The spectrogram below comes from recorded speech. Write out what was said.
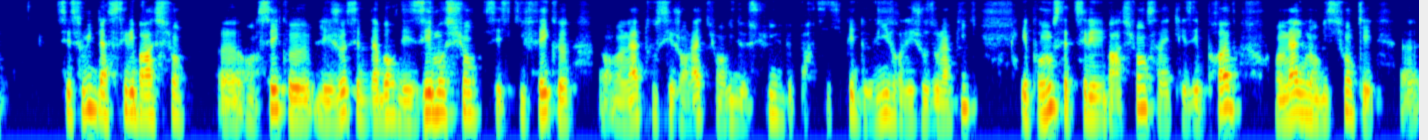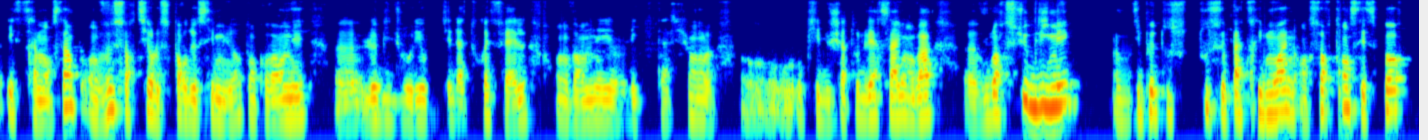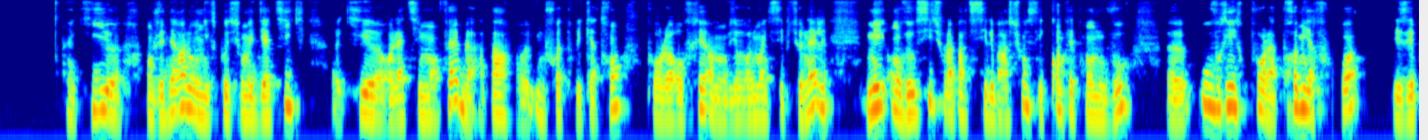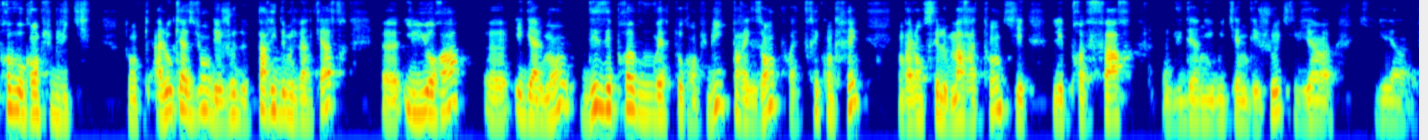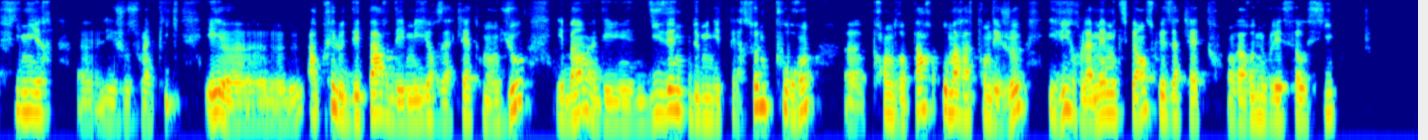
c'est celui de la célébration. Euh, on sait que les jeux, c'est d'abord des émotions. C'est ce qui fait qu'on a tous ces gens-là qui ont envie de suivre, de participer, de vivre les Jeux olympiques. Et pour nous, cette célébration, ça va être les épreuves. On a une ambition qui est euh, extrêmement simple. On veut sortir le sport de ses murs. Donc, on va emmener euh, le beach volley au pied de la Tour Eiffel. On va emmener l'équitation au, pied du château de Versailles. On va vouloir sublimer un petit peu tout ce patrimoine en sortant ces sports qui, euh, en général, ont une exposition médiatique euh, qui est relativement faible, à part euh, une fois tous les quatre ans, pour leur offrir un environnement exceptionnel. Mais on veut aussi, sur la partie célébration, et c'est complètement nouveau, ouvrir pour la première fois les épreuves au grand public. Donc, à l'occasion des Jeux de Paris 2024, il y aura également des épreuves ouvertes au grand public. Par exemple, pour être très concret, on va lancer le marathon, qui est l'épreuve phare du dernier week-end des Jeux, qui vient, finir euh, les Jeux olympiques. Et euh, après le départ des meilleurs athlètes mondiaux, eh ben, des dizaines de milliers de personnes pourront euh, prendre part au marathon des Jeux et vivre la même expérience que les athlètes. On va renouveler ça aussi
